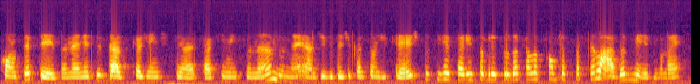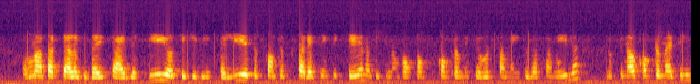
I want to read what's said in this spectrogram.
Com certeza, né? Nesses dados que a gente está tá aqui mencionando, né, as dívidas de cartão de crédito se referem sobretudo àquelas compras parceladas mesmo, né? Uma parcela de 10 reais aqui, outra de 20 ali, essas contas que parecem pequenas e que não vão comprometer o orçamento da família, no final comprometem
